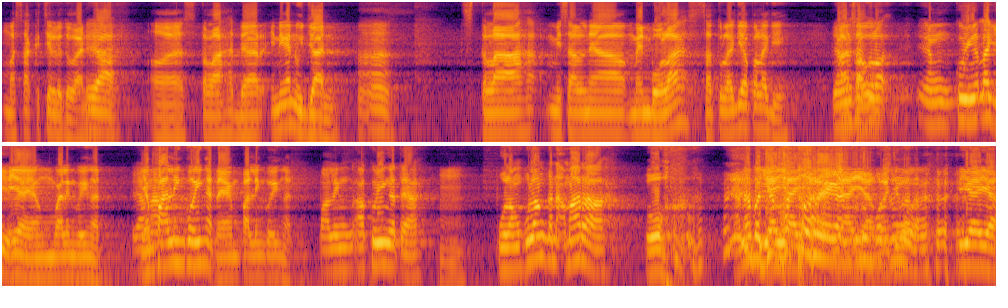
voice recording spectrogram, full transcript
masa kecil itu kan. Iya. eh, setelah dar ini kan hujan. Heeh. Setelah misalnya main bola, satu lagi apa lagi? Yang Atau- satu yang ku ingat lagi. Iya, yang paling gue ingat. Yang Yang, paling gue ingat ya, yang paling gue ingat. Paling aku ingat ya. Hmm. Pulang-pulang kena marah. Oh, Karena baju iya, iya, kotor iya, ya kan, iya, iya, baju semua. Iya, iya.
